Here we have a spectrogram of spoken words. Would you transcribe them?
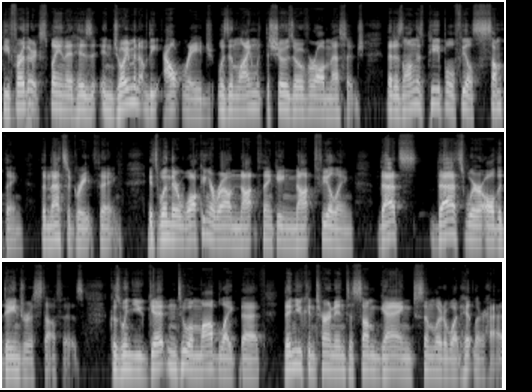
He further explained that his enjoyment of the outrage was in line with the show's overall message that as long as people feel something, then that's a great thing. It's when they're walking around not thinking, not feeling. That's that's where all the dangerous stuff is. Because when you get into a mob like that, then you can turn into some gang similar to what Hitler had.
